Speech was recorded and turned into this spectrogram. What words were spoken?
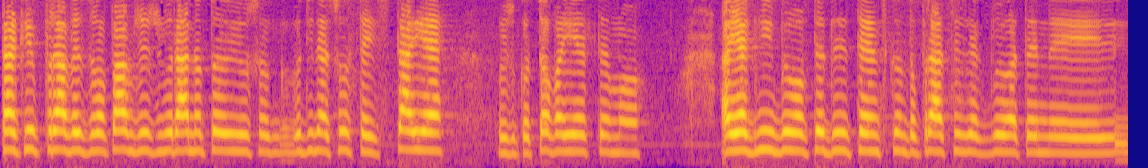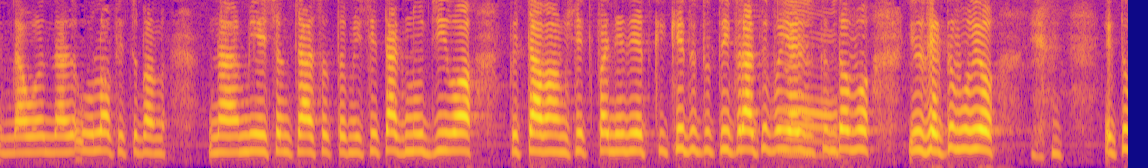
takie prawie złapałam, że już rano to już o godzina 6 wstaję, bo już gotowa jestem. O. A jak mi było wtedy tęskno do pracy, jak była ten y, na, na urlopie, co mam na miesiąc czasu, to mi się tak nudziło. Pytałam się panienietki, kiedy do tej pracy, bo ja już w tym domu, już jak to mówią, jak to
